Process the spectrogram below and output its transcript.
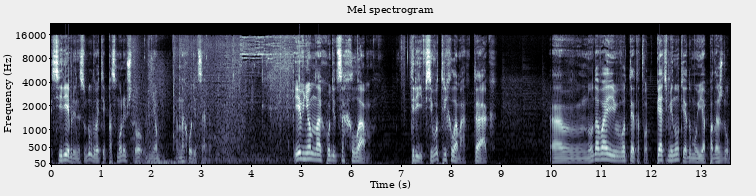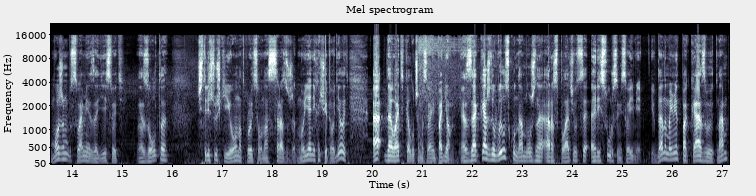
серебряный сундук. Давайте посмотрим, что в нем находится. И в нем находится хлам. Три, всего три хлама. Так, Э, ну, давай вот этот вот. 5 минут, я думаю, я подожду. Можем с вами задействовать золото. 4 штучки, и он откроется у нас сразу же. Но я не хочу этого делать. А давайте-ка лучше мы с вами пойдем. За каждую вылазку нам нужно расплачиваться ресурсами своими. И в данный момент показывают нам,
